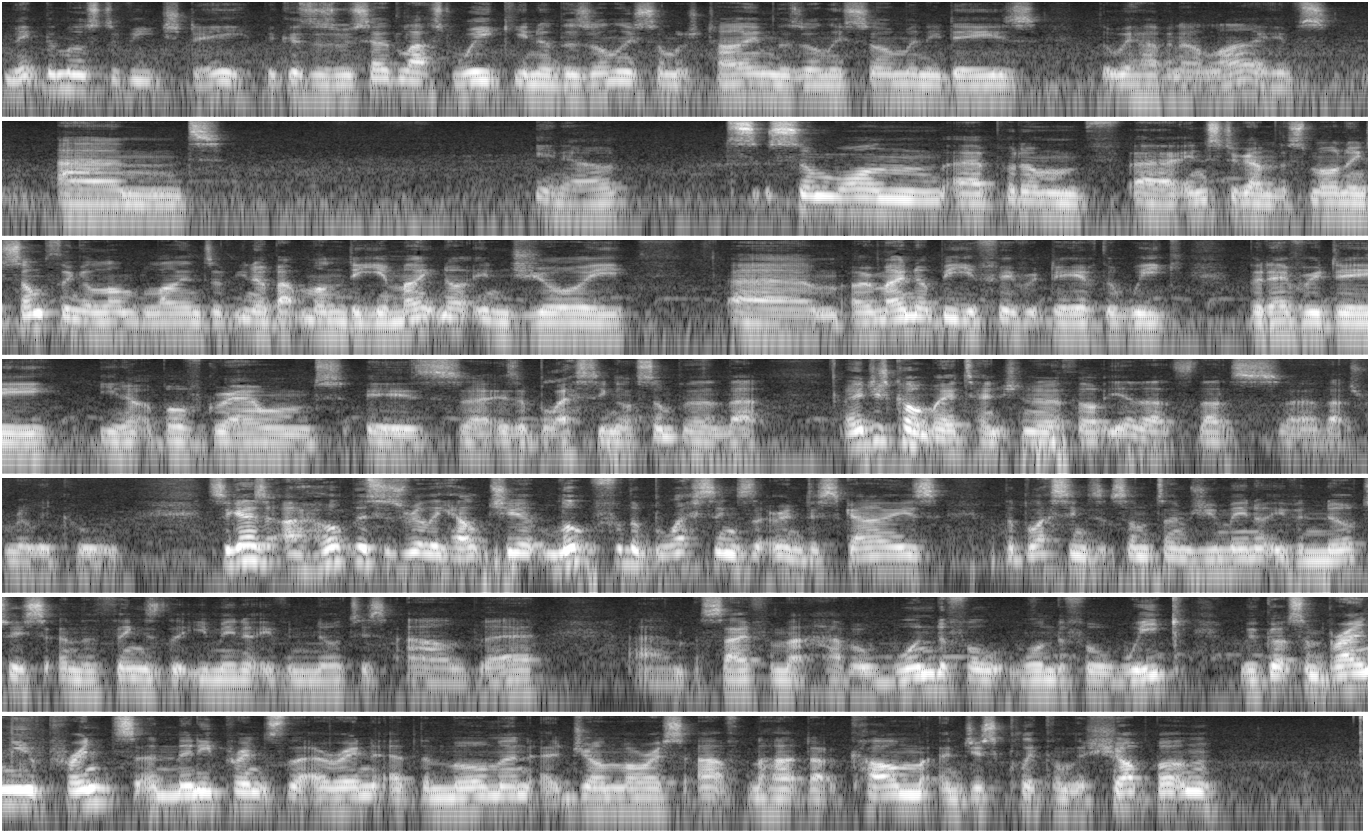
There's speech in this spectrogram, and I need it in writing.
make the most of each day. Because as we said last week, you know, there's only so much time, there's only so many days that we have in our lives. And, you know, someone uh, put on uh, Instagram this morning something along the lines of, you know, about Monday, you might not enjoy, um, or it might not be your favorite day of the week, but every day, you know, above ground is uh, is a blessing or something like that it just caught my attention and I thought, yeah, that's that's uh, that's really cool. So guys, I hope this has really helped you. Look for the blessings that are in disguise, the blessings that sometimes you may not even notice, and the things that you may not even notice are there. Um, aside from that, have a wonderful, wonderful week. We've got some brand new prints and mini prints that are in at the moment at johnmorrisartfromtheheart.com and just click on the shop button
